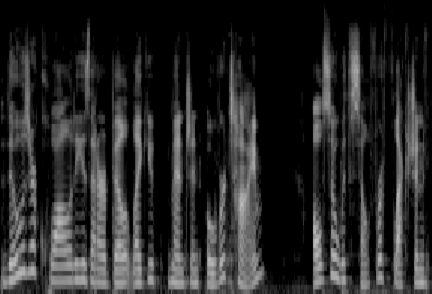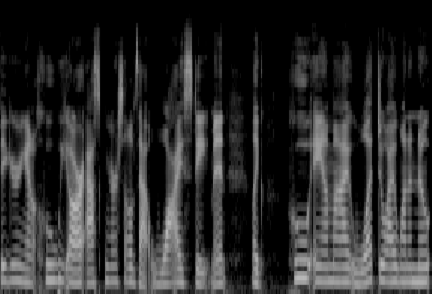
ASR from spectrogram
those are qualities that are built like you mentioned over time also with self reflection, figuring out who we are, asking ourselves that why statement like, who am I? What do I want to know,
